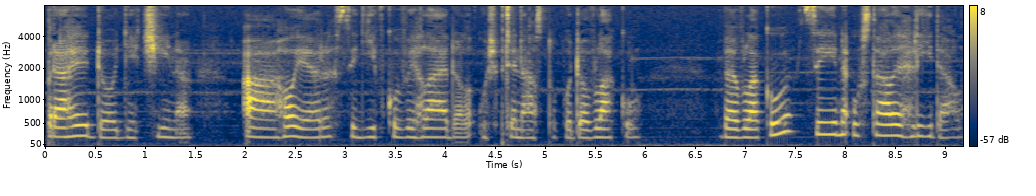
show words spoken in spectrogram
Prahy do Děčína a Hoyer si dívku vyhlédal už při nástupu do vlaku. Ve vlaku si ji neustále hlídal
